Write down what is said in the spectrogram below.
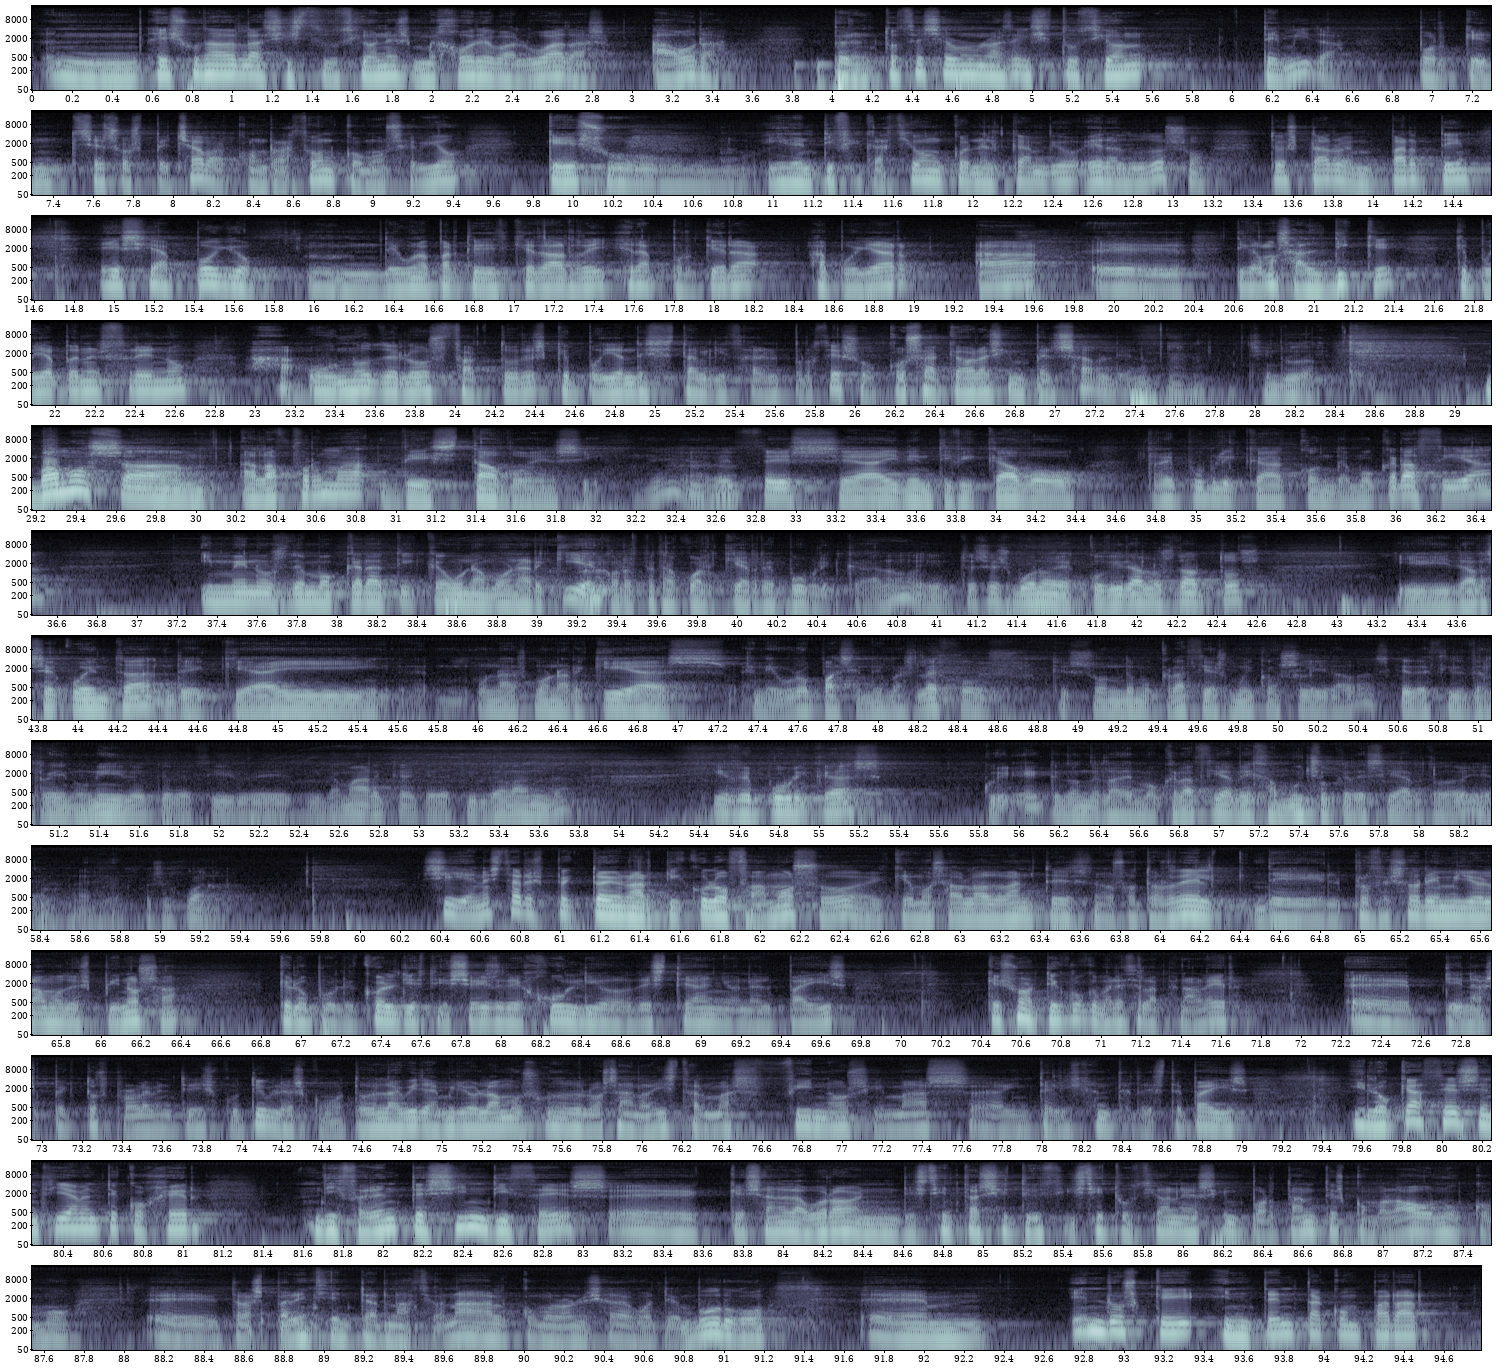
Mm, es una de las instituciones mejor evaluadas ahora pero entonces era una institución temida, porque se sospechaba, con razón, como se vio, que su identificación con el cambio era dudoso. Entonces, claro, en parte ese apoyo mm, de una parte de izquierda al rey era porque era apoyar a, eh, digamos, al dique que podía poner freno a uno de los factores que podían desestabilizar el proceso, cosa que ahora es impensable. Sin duda. Vamos a la forma de Estado en sí. ¿Eh? A veces se ha identificado república con democracia y menos democrática una monarquía con respecto a cualquier república. entonces es bueno acudir a los datos y darse cuenta de que hay unas monarquías en Europa, sin ir más lejos, que son democracias muy consolidadas, que decir del Reino Unido, que decir de Dinamarca, que decir de Holanda, y repúblicas donde la democracia deja mucho que desear todavía. Eh, José Juan. Sí, en este respecto hay un artículo famoso, eh, que hemos hablado antes nosotros de él, del profesor Emilio Lamo de Espinosa, que lo publicó el 16 de julio de este año en El País, que es un artículo que merece la pena leer. Eh, tiene aspectos probablemente discutibles, como todo en la vida. Emilio Lamo es uno de los analistas más finos y más eh, inteligentes de este país, y lo que hace es sencillamente coger diferentes índices eh, que se han elaborado en distintas instituciones importantes como la ONU, como Transparencia Internacional, como la Universidad de Gotemburgo, en los que intenta comparar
